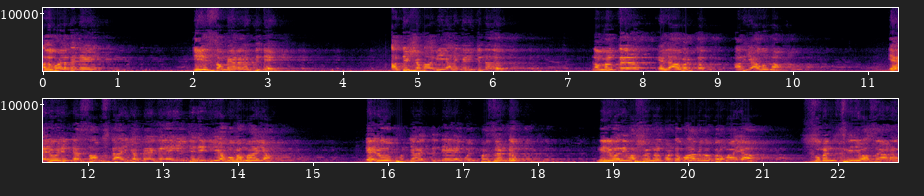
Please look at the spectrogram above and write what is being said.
അതുപോലെ തന്നെ ഈ സമ്മേളനത്തിന്റെ അധ്യക്ഷ പദവി അലങ്കരിക്കുന്നത് നമ്മൾക്ക് എല്ലാവർക്കും അറിയാവുന്ന ഏരൂരിന്റെ സാംസ്കാരിക മേഖലയിൽ ജനകീയ മുഖമായ ഏരൂർ പഞ്ചായത്തിന്റെ മുൻ പ്രസിഡന്റും നിരവധി വർഷങ്ങൾ കൊണ്ട് വാർഡ് മെമ്പറുമായ സുമൻ ശ്രീനിവാസനാണ്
